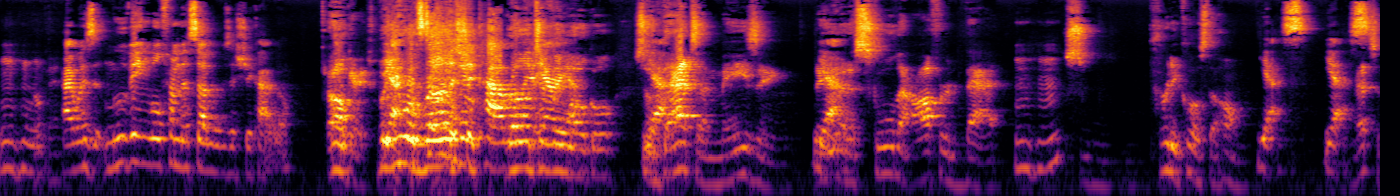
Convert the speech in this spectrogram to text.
hmm Okay. I was moving well from the suburbs of Chicago. Okay, but Yeah, you were it's still in the relative, relatively area. local, so Yeah. that's amazing. That Yeah. had a school that offered that hmm pretty close to home. Yes, yes. That's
